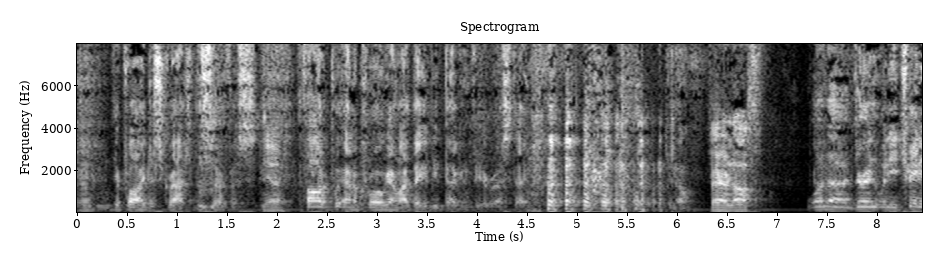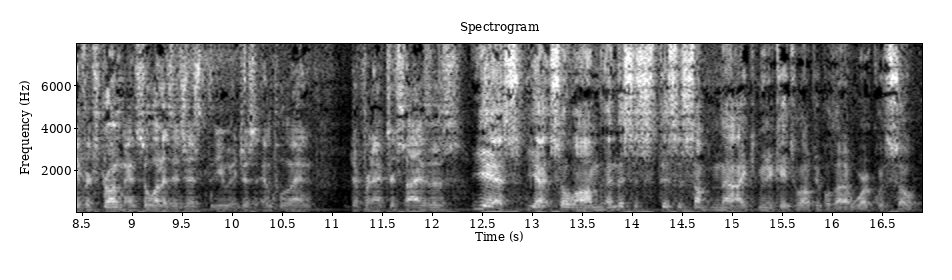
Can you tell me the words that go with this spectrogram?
Yeah. You're probably just scratching the surface. Yeah. If I were to put you on a program, I bet you'd be begging for your rest day. you know. Fair enough. What uh, during When you train it for strongman, so what is it? Just you would just implement different exercises. Yes, yeah. So, um, and this is this is something that I communicate to a lot of people that I work with. So,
